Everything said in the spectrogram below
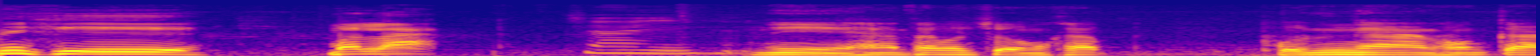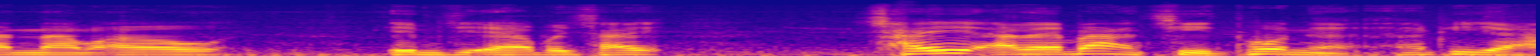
นี่คือมะละ ใช่ค่ะนี่ฮะท่านผู้ชมครับ ผลงานของการนำเอา MGL ไปใช้ ใช้อะไรบ้างฉีดพ่นเนี่ยฮะพี่ยา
